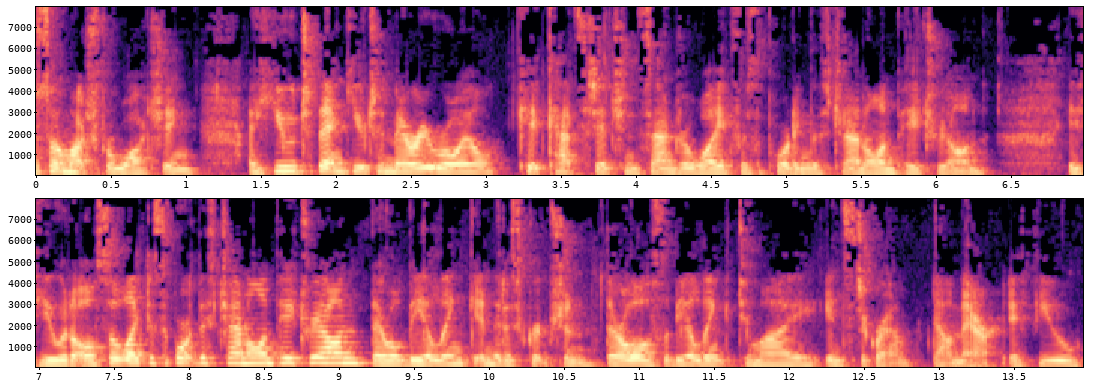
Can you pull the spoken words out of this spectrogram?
So, much for watching. A huge thank you to Mary Royal, Kit Kat Stitch, and Sandra White for supporting this channel on Patreon. If you would also like to support this channel on Patreon, there will be a link in the description. There will also be a link to my Instagram down there if you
